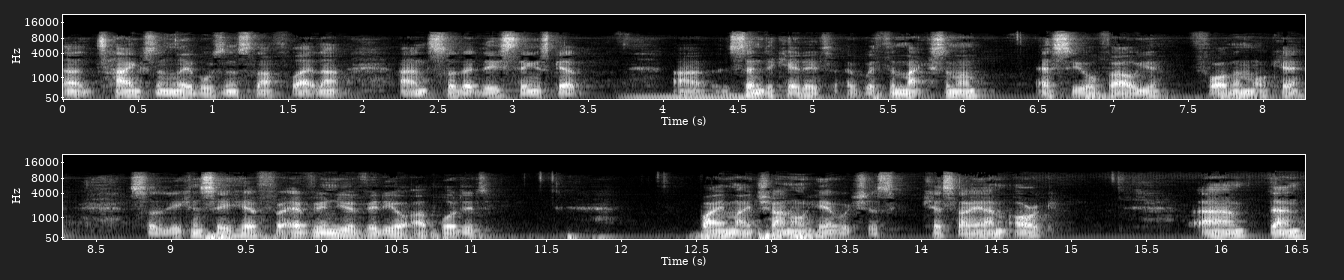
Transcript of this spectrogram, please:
uh, tags and labels and stuff like that, and so that these things get uh, syndicated with the maximum SEO value for them. Okay, so you can see here for every new video uploaded by my channel here, which is kissim.org, um, then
